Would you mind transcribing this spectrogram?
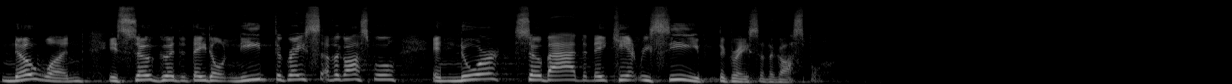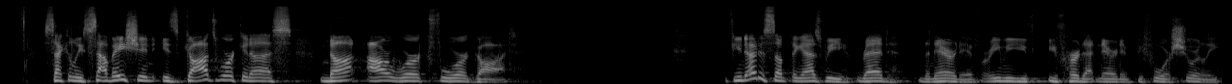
no one is so good that they don't need the grace of the gospel, and nor so bad that they can't receive the grace of the gospel. Secondly, salvation is God's work in us, not our work for God. If you notice something as we read the narrative, or even you've, you've heard that narrative before, surely,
